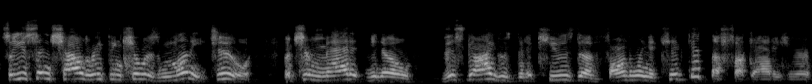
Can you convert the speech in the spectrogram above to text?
So you send child raping killers money too. But you're mad at, you know, this guy who's been accused of fondling a kid. Get the fuck out of here.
